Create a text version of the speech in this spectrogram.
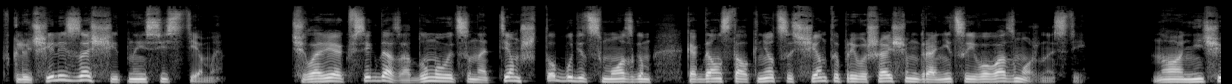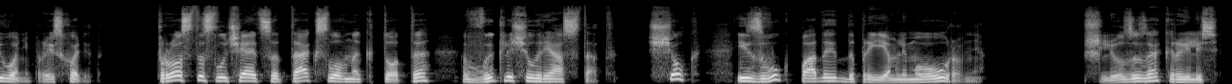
Включились защитные системы. Человек всегда задумывается над тем, что будет с мозгом, когда он столкнется с чем-то, превышающим границы его возможностей. Но ничего не происходит. Просто случается так, словно кто-то выключил реостат. Щелк, и звук падает до приемлемого уровня. Шлюзы закрылись,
